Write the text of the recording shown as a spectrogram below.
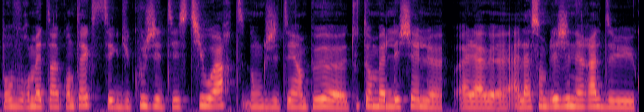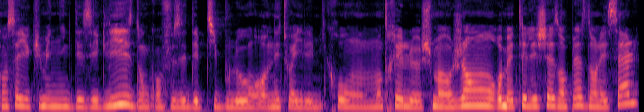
Pour vous remettre un contexte, c'est que du coup, j'étais steward, donc j'étais un peu euh, tout en bas de l'échelle euh, à l'Assemblée générale du Conseil œcuménique des églises. Donc, on faisait des petits boulots, on nettoyait les micros, on montrait le chemin aux gens, on remettait les chaises en place dans les salles.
